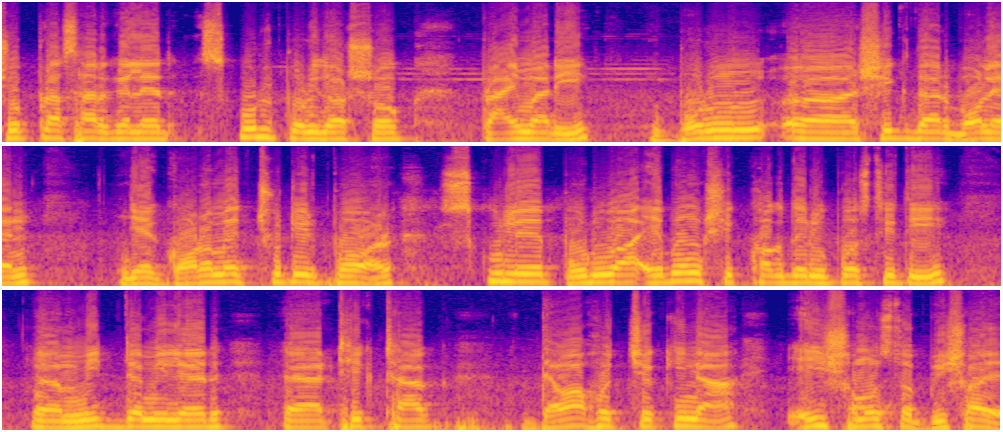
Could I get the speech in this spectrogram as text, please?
চোপড়া সার্কেলের স্কুল পরিদর্শক প্রাইমারি বরুণ শিকদার বলেন যে গরমের ছুটির পর স্কুলে পড়ুয়া এবং শিক্ষকদের উপস্থিতি মিড ডে মিলের ঠিকঠাক দেওয়া হচ্ছে কি না এই সমস্ত বিষয়ে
